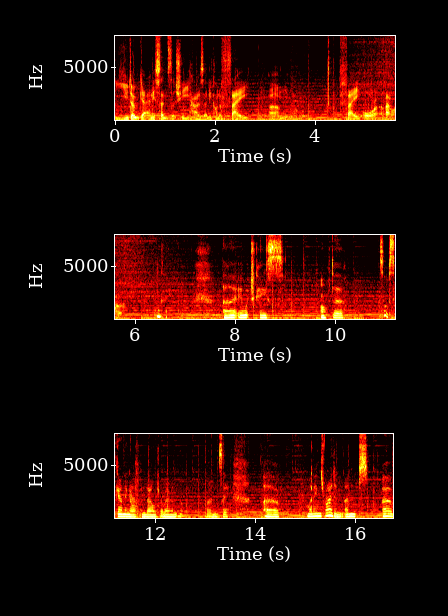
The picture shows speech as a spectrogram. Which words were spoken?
you don't get any sense that she has any kind of fey um, fey aura about her. Okay. Uh, in which case, after sort of scanning her up and down for a moment, I will say, uh, "My name's Ryden, and uh,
